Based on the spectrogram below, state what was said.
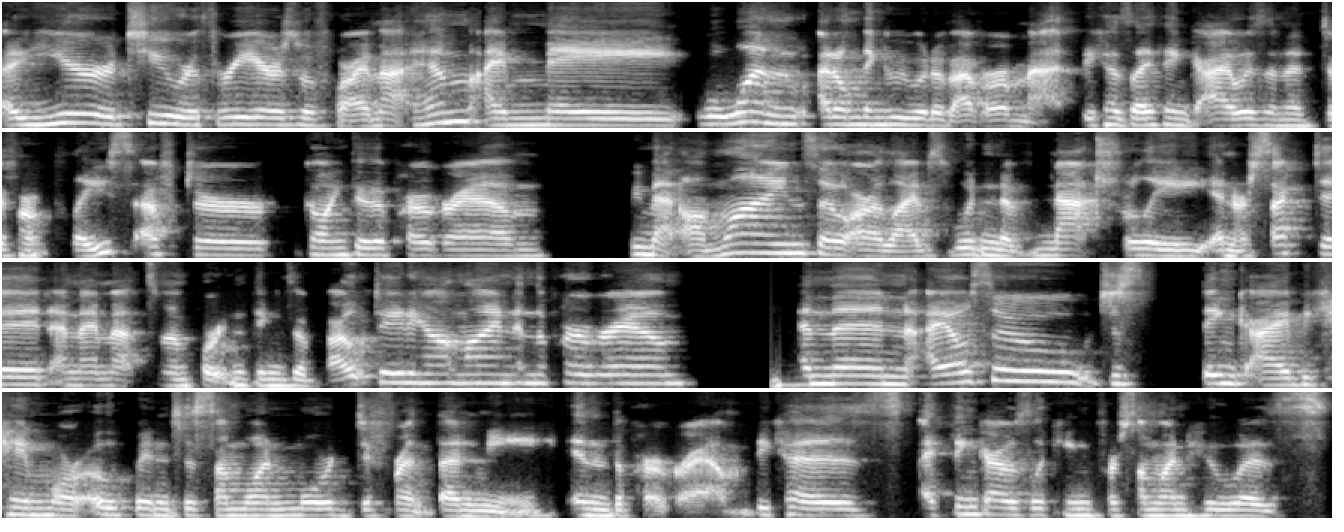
a year or two or three years before I met him, I may, well, one, I don't think we would have ever met because I think I was in a different place after going through the program. We met online, so our lives wouldn't have naturally intersected. And I met some important things about dating online in the program. Mm-hmm. And then I also just think I became more open to someone more different than me in the program because I think I was looking for someone who was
